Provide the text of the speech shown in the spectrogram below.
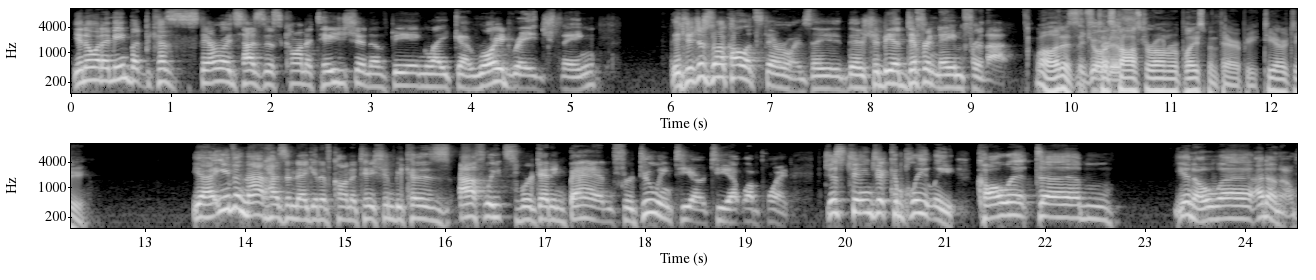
you know what I mean? But because steroids has this connotation of being like a roid rage thing, they should just not call it steroids. They, there should be a different name for that. Well, it is. It's Pejorative. testosterone replacement therapy, TRT. Yeah, even that has a negative connotation because athletes were getting banned for doing TRT at one point. Just change it completely. Call it, um, you know, uh, I don't know,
